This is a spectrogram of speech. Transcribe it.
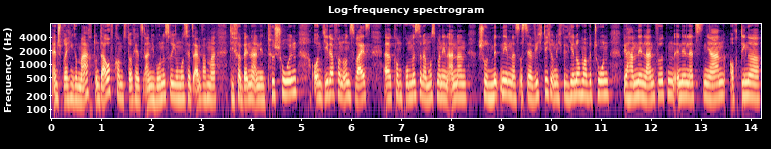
entsprechend gemacht. Und darauf kommt es doch jetzt an. Die Bundesregierung muss jetzt einfach mal die Verbände an den Tisch holen. Und jeder von uns weiß, äh, Kompromisse, da muss man den anderen schon mitnehmen. Das ist sehr wichtig. Und ich will hier noch mal betonen, wir haben den Landwirten in den letzten Jahren auch Dinge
